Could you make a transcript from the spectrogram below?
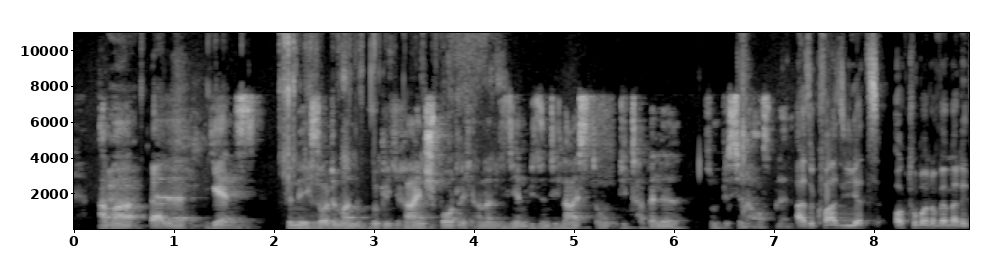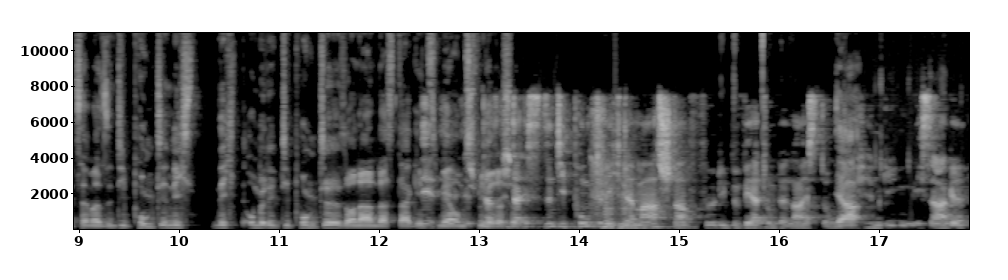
Aber äh, jetzt finde ich, sollte man wirklich rein sportlich analysieren, wie sind die Leistungen und die Tabelle so ein bisschen ausblenden. Also quasi jetzt Oktober, November, Dezember sind die Punkte nicht, nicht unbedingt die Punkte, sondern das, da geht es mehr ums Spielerische. Da, da ist, sind die Punkte nicht der Maßstab für die Bewertung der Leistung. Ja. Ich hingegen, ich sage,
